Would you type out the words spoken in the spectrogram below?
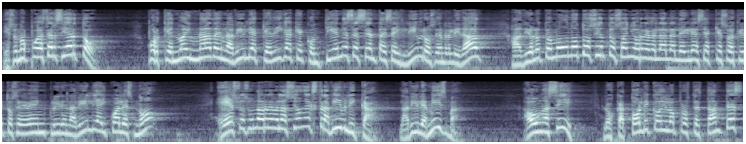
eso no puede ser cierto, porque no hay nada en la Biblia que diga que contiene 66 libros. En realidad, a Dios le tomó unos 200 años revelarle a la iglesia que esos escritos se deben incluir en la Biblia y cuáles no. Eso es una revelación extrabíblica, la Biblia misma. Aún así, los católicos y los protestantes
